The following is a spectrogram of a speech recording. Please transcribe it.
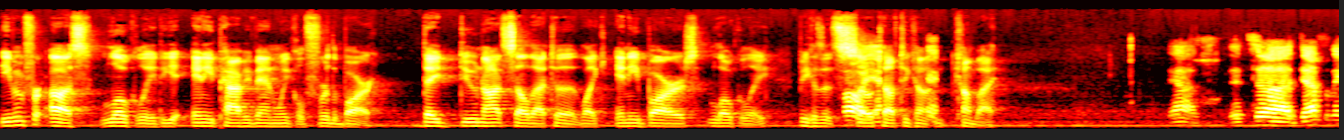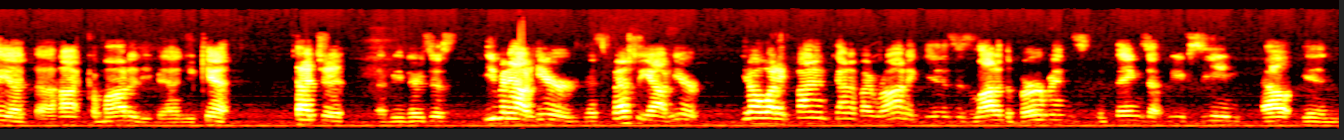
even for us locally, to get any Pappy Van Winkle for the bar. They do not sell that to like any bars locally because it's Oh, so yeah. tough to come come by. Yeah, it's uh, definitely a, a hot commodity, man. You can't touch it. I mean, there's just even out here, especially out here. You know what I find kind of ironic is is a lot of the bourbons and things that we've seen out in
